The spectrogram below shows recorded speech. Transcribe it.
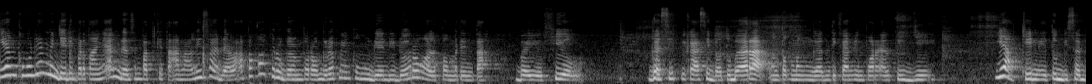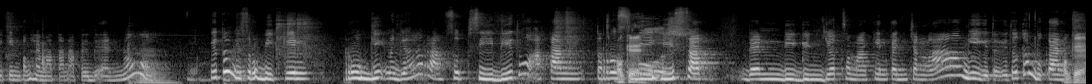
yang kemudian menjadi pertanyaan dan sempat kita analisa adalah apakah program-program yang kemudian didorong oleh pemerintah biofuel gasifikasi batu bara untuk menggantikan impor LPG. Yakin itu bisa bikin penghematan APBN? No. Hmm. Itu justru bikin rugi negara. Subsidi itu akan terus Oke. dihisap dan digenjot semakin kenceng lagi gitu. Itu tuh bukan Oke.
